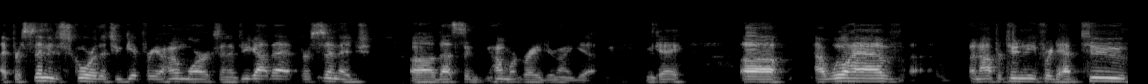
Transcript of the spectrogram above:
a percentage score that you get for your homeworks, and if you got that percentage, uh, that's the homework grade you're going to get. Okay. Uh, I will have an opportunity for you to have two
